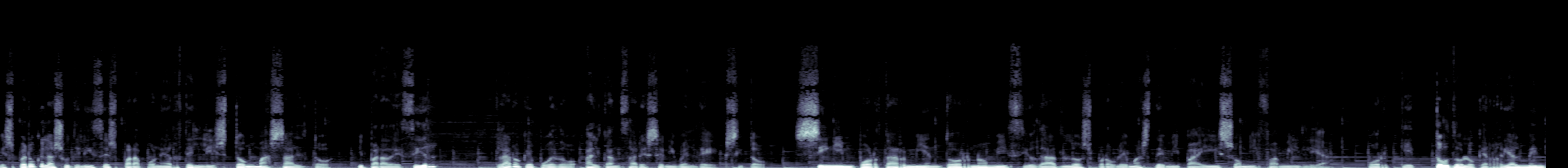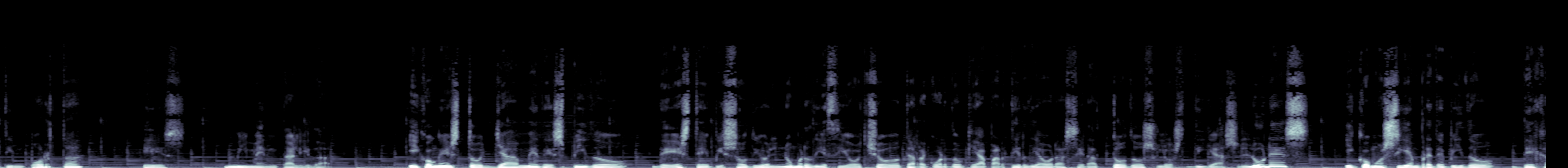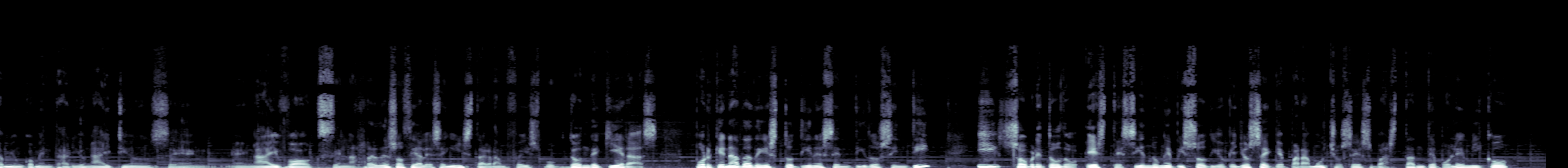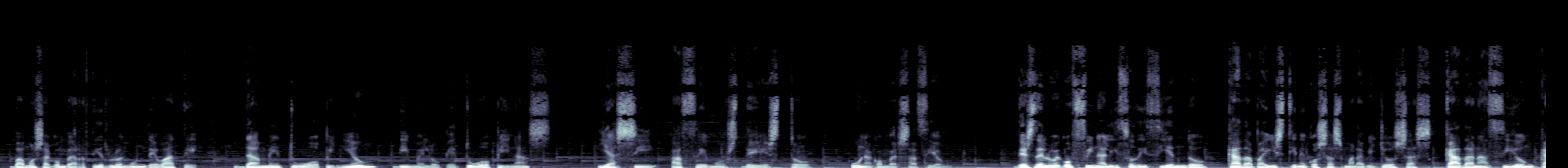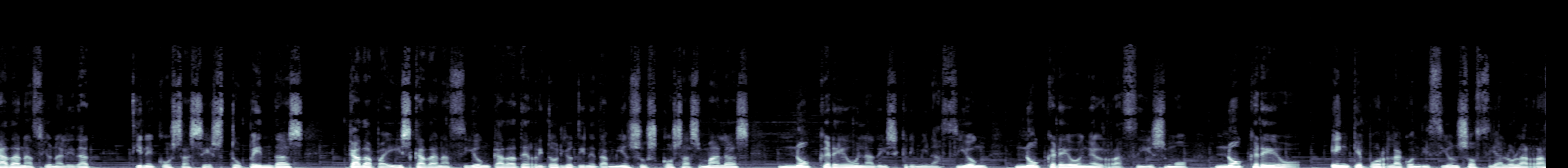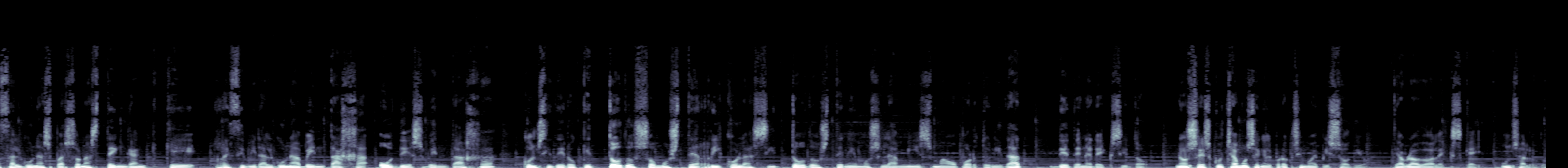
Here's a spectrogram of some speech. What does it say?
espero que las utilices para ponerte el listón más alto y para decir, claro que puedo alcanzar ese nivel de éxito sin importar mi entorno, mi ciudad, los problemas de mi país o mi familia, porque todo lo que realmente importa es mi mentalidad. Y con esto ya me despido de este episodio, el número 18. Te recuerdo que a partir de ahora será todos los días lunes. Y como siempre te pido, déjame un comentario en iTunes, en, en iVox, en las redes sociales, en Instagram, Facebook, donde quieras porque nada de esto tiene sentido sin ti y sobre todo este siendo un episodio que yo sé que para muchos es bastante polémico, vamos a convertirlo en un debate. Dame tu opinión, dime lo que tú opinas y así hacemos de esto una conversación. Desde luego finalizo diciendo, cada país tiene cosas maravillosas, cada nación, cada nacionalidad tiene cosas estupendas cada país, cada nación, cada territorio tiene también sus cosas malas. No creo en la discriminación, no creo en el racismo, no creo en que por la condición social o la raza algunas personas tengan que recibir alguna ventaja o desventaja. Considero que todos somos terrícolas y todos tenemos la misma oportunidad de tener éxito. Nos escuchamos en el próximo episodio. Te ha hablado Alex Kay. Un saludo.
